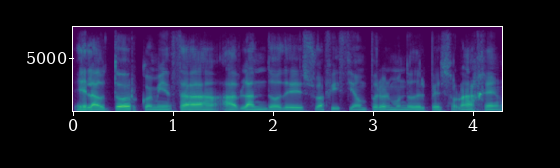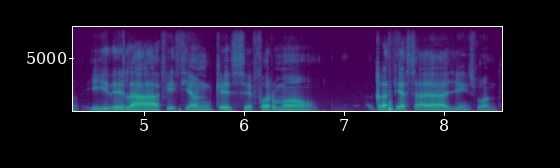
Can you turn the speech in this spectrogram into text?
el autor comienza hablando de su afición por el mundo del personaje y de la afición que se formó gracias a James Bond.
